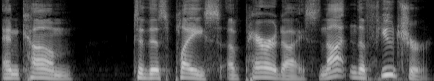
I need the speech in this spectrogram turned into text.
and come to this place of paradise, not in the future,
